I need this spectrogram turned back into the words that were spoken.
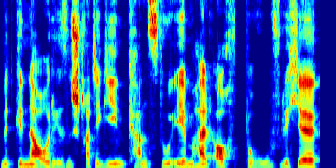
mit genau diesen Strategien kannst du eben halt auch berufliche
